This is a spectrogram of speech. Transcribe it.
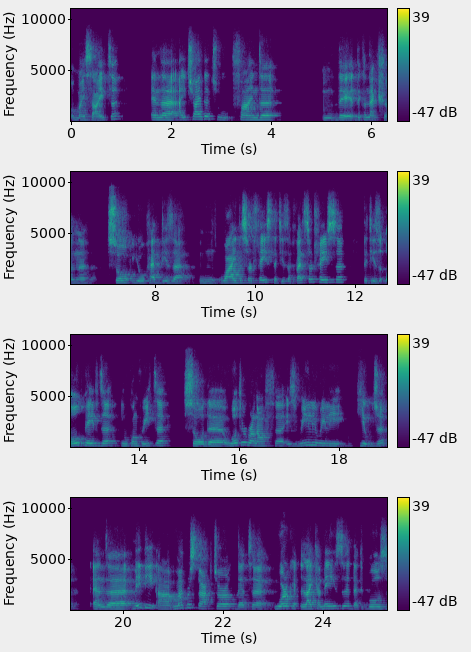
on my site. And uh, I tried to find uh, the, the connection. So you have this uh, Mm, wide surface that is a flat surface that is all paved in concrete. So the water runoff is really, really huge and uh, maybe a macrostructure that uh, work like a maze that goes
